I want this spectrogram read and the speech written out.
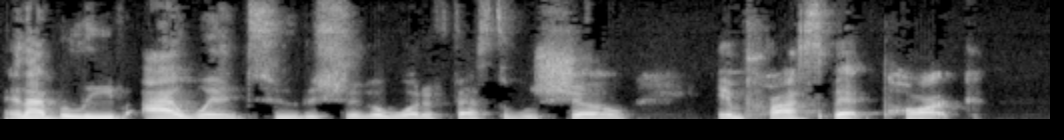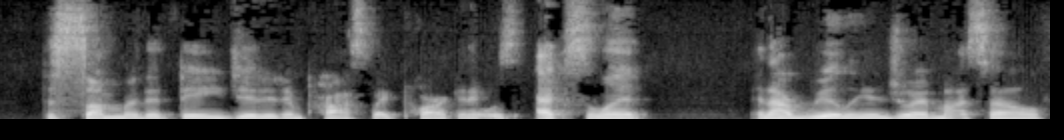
And I believe I went to the Sugar Water Festival show in Prospect Park the summer that they did it in Prospect Park, and it was excellent. And I really enjoyed myself.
